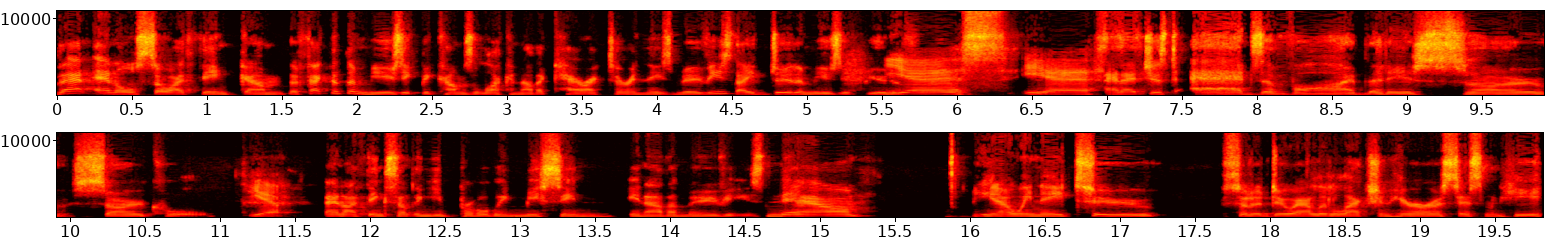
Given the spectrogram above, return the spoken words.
That and also I think um, the fact that the music becomes like another character in these movies. They do the music beautifully. yes yes And it just adds a vibe that is so, so cool. yeah And I think something you'd probably miss in in other movies. Now, you know, we need to sort of do our little action hero assessment here.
